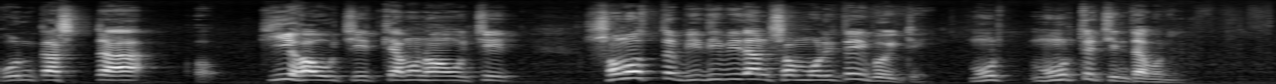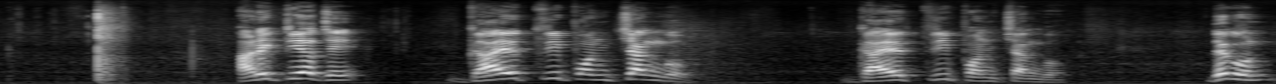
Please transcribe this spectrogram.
কোন কাজটা কী হওয়া উচিত, কেমন হওয়া উচিত, সমস্ত বিধিবিধান সম্বলিত এই বইটি মুহূর্ত- চিন্তামণি। আরেকটি আছে, গায়ত্রী পঞ্চাঙ্গ গায়ত্রী পঞ্চাঙ্গ। দেখুন,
